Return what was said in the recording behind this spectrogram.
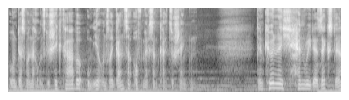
und dass man nach uns geschickt habe, um ihr unsere ganze Aufmerksamkeit zu schenken. Denn König Henry VI.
